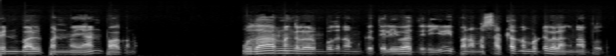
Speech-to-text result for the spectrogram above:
பெண்பால் பன்மையான்னு பார்க்கணும். உதாரணங்கள் வரும்போது நமக்கு தெளிவா தெரியும். இப்ப நம்ம சட்டத்தை மட்டும் விளங்கினா போதும்.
